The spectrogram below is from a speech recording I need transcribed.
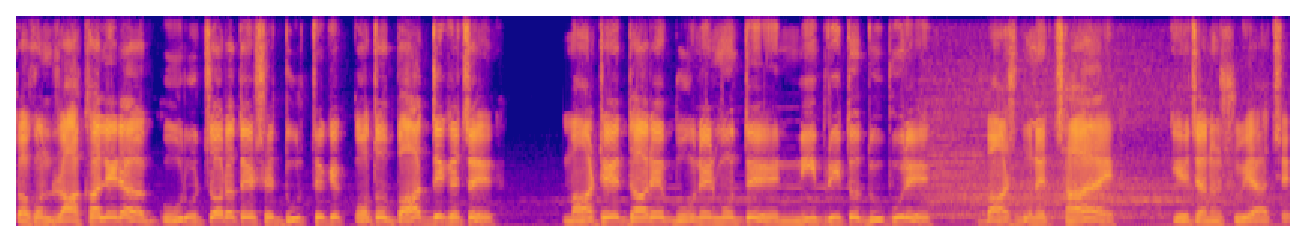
তখন রাখালেরা গরু চড়াতে এসে দূর থেকে কত বাদ দেখেছে। মাঠের ধারে বনের মধ্যে নিবৃত দুপুরে বাঁশবনের ছায় কে যেন শুয়ে আছে।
